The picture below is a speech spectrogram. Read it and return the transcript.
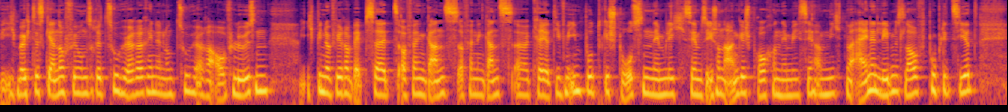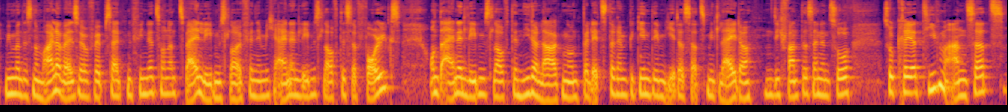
ich möchte es gerne noch für unsere Zuhörerinnen und Zuhörer auflösen. Ich bin auf Ihrer Website auf einen ganz, auf einen ganz äh, kreativen Input gestoßen, nämlich, Sie haben es eh schon angesprochen, nämlich Sie haben nicht nur einen Lebenslauf publiziert, wie man das normalerweise auf Webseiten findet, sondern zwei Lebensläufe, nämlich einen Lebenslauf des Erfolgs und einen Lebenslauf der Niederlagen. Und bei letzterem beginnt eben jeder Satz mit leider. Und ich fand das einen so, so kreativen Ansatz,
